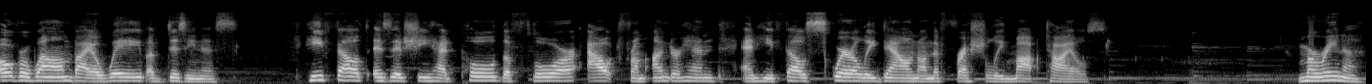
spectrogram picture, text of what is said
overwhelmed by a wave of dizziness. He felt as if she had pulled the floor out from under him, and he fell squarely down on the freshly mopped tiles. Marina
